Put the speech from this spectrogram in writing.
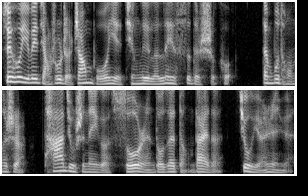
最后一位讲述者张博也经历了类似的时刻。但不同的是，他就是那个所有人都在等待的救援人员。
